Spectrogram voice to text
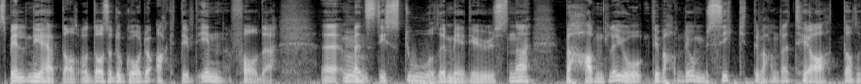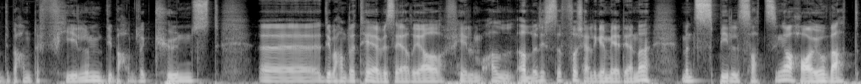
spillnyheter, og da, altså, da går du aktivt inn for det. Eh, Mm. Mens de store mediehusene behandler jo, de behandler jo musikk, de behandler teater, de behandler film, de behandler kunst, eh, de behandler TV-serier, film, all, alle disse forskjellige mediene. Men spillsatsinga har jo vært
